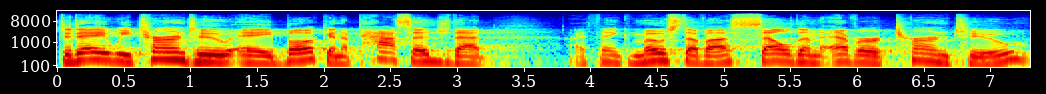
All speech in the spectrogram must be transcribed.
Today, we turn to a book and a passage that I think most of us seldom ever turn to,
